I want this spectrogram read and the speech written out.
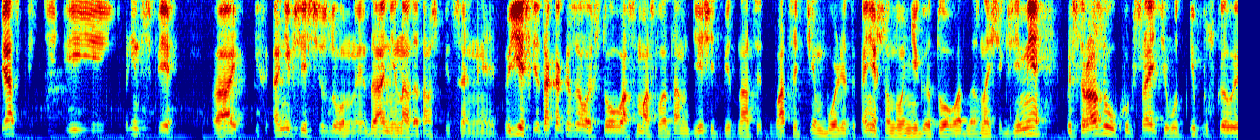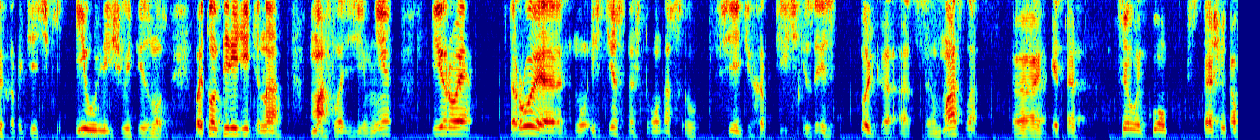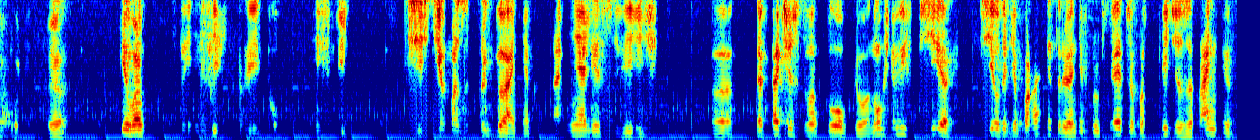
вязкости, и, в принципе, они все сезонные, да, не надо там специально. Если так оказалось, что у вас масло там 10, 15, 20, тем более, то, конечно, оно не готово однозначно к зиме, вы сразу ухудшаете вот и пусковые характеристики, и увеличиваете износ. Поэтому перейдите на масло зимнее, первое. Второе, ну, естественно, что у нас все эти характеристики зависят только от масла. Э, это целый комплекс, да, сюда входит э, и воздушные фильтры, и система зажигания, когда меняли свечи, до качества топлива. Ну, в общем, все, все вот эти параметры, они включаются, посмотрите, заранее,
